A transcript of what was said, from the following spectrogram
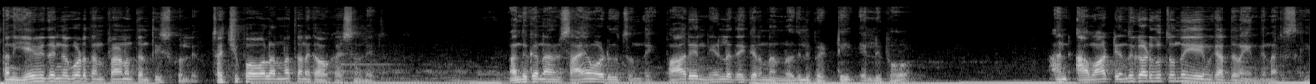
తను ఏ విధంగా కూడా తన ప్రాణం తను తీసుకోలేదు. చచ్చిపోవాలన్నా తనకు అవకాశం లేదు. అందుకని ఆమె సాయం అడుగుతుంది. పారే నీళ్ళ దగ్గర నన్ను వదిలిపెట్టి వెళ్ళిపో. అని ఆ మాట ఎందుకు అడుగుతుందో ఏమికి అర్థమైంది నర్స్కి?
